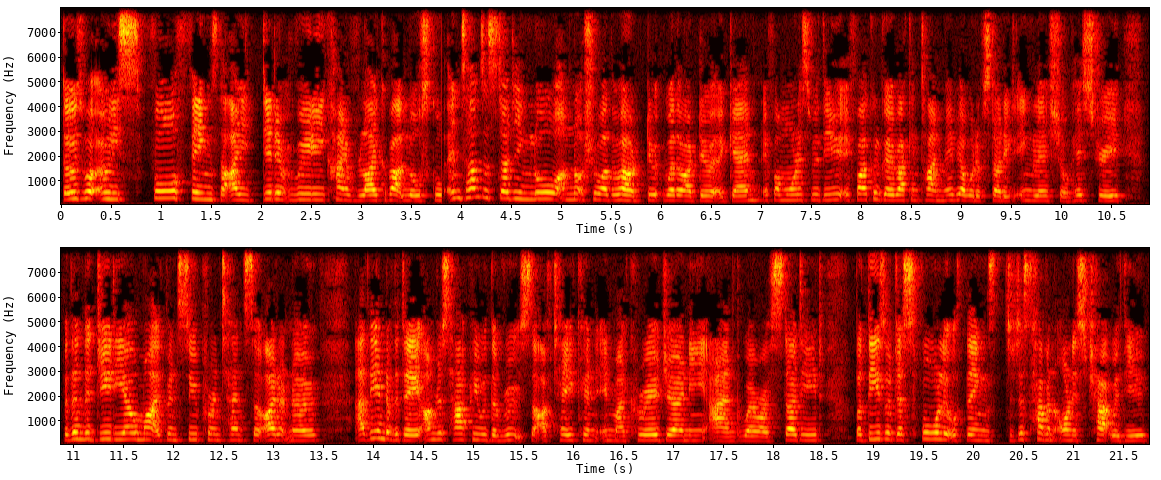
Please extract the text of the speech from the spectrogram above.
those were only four things that I didn't really kind of like about law school. In terms of studying law, I'm not sure whether I'd do, whether I'd do it again. If I'm honest with you, if I could go back in time, maybe I would have studied English or history. But then the GDL might have been super intense, so I don't know. At the end of the day, I'm just happy with the routes that I've taken in my career journey and where I studied. But these are just four little things to just have an honest chat with you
